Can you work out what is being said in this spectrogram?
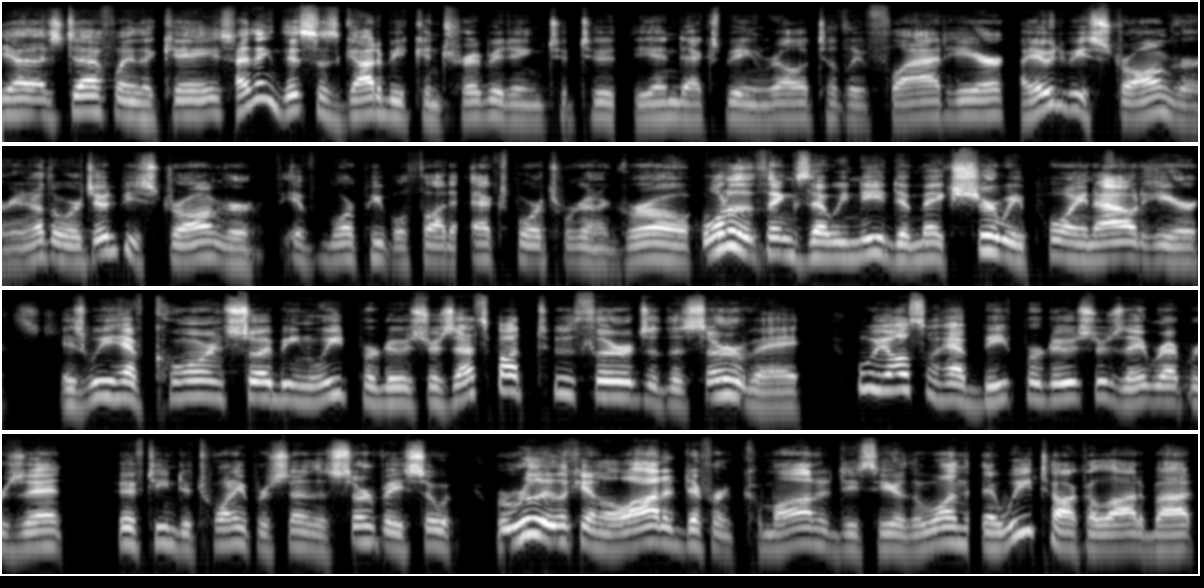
Yeah, that's definitely the case. I think this has got to be contributing to, to the index being relatively flat here. It would be stronger. In other words, it would be stronger if more people thought exports were going to grow. One of the things that we need to make sure we point out here is we have corn, soybean, wheat producers. That's about two thirds of the survey. But we also have beef producers. They represent 15 to 20% of the survey. So we're really looking at a lot of different commodities here. The one that we talk a lot about,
